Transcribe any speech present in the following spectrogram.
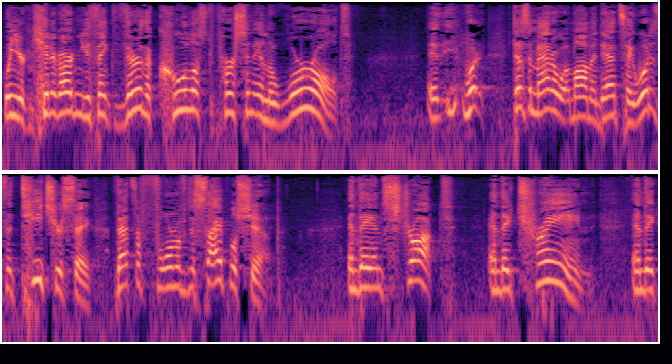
when you're in kindergarten, you think they're the coolest person in the world. It, what, it doesn't matter what mom and dad say. What does the teacher say? That's a form of discipleship. And they instruct and they train and they,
